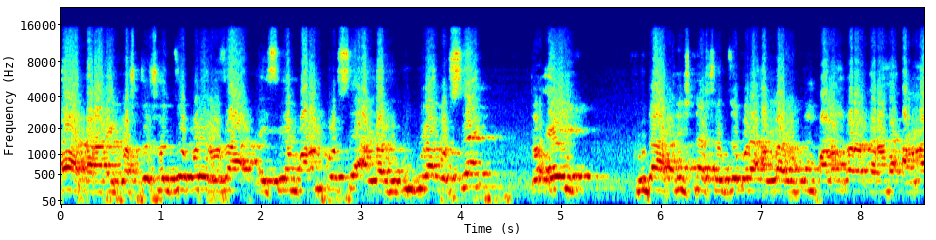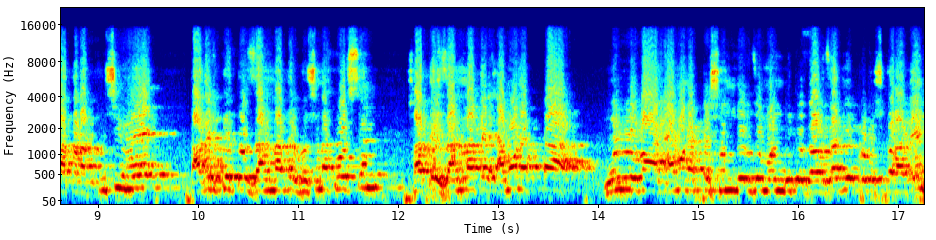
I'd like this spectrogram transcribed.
হ্যাঁ তারা এই কষ্ট সহ্য করে রোজা, এই সিয়াম পালন করছে, আল্লাহর হুকুম পুরা করছে। তো এই ক্ষুধা তৃষ্ণা সহ্য করে আল্লাহর হুকুম পালন করার কারণে আল্লাহ তারা খুশি হয়ে তাদেরকে তো জান্নাতের ঘোষণা করছেন। সাথে জান্নাতের এমন একটা মূল্যবান, এমন একটা সৌন্দর্য মণ্ডিত দরজা দিয়ে প্রবেশ করাবেন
